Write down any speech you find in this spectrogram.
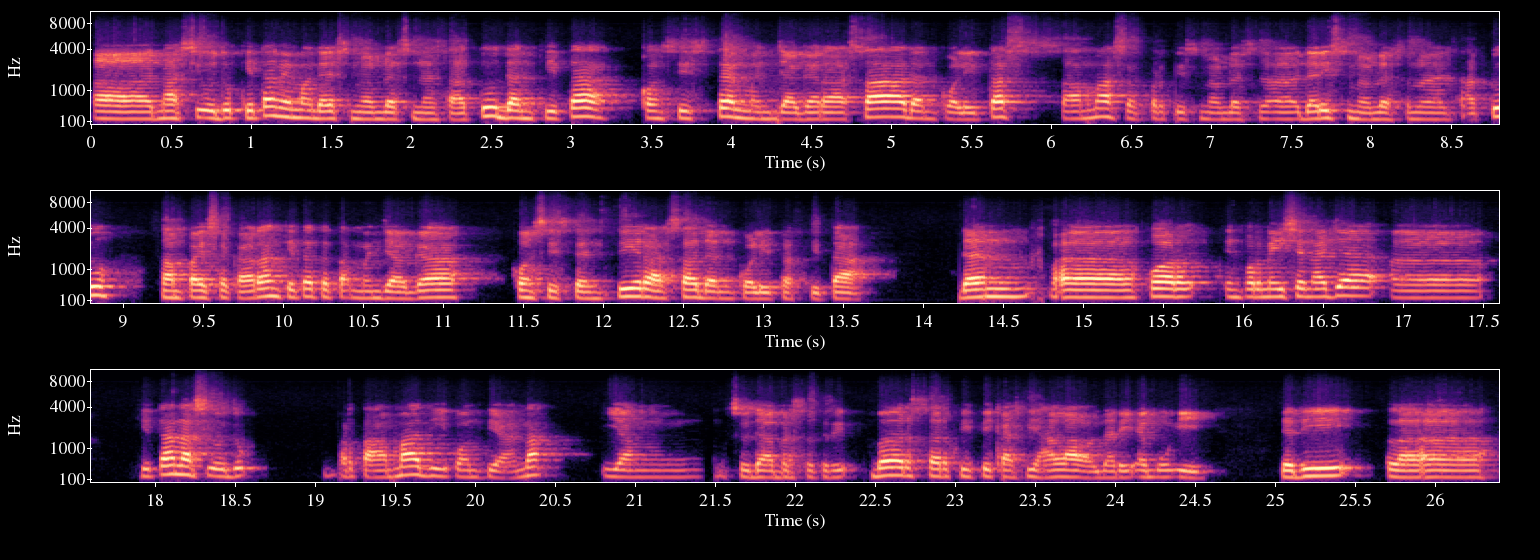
uh, nasi uduk kita memang dari 1991 dan kita konsisten menjaga rasa dan kualitas sama seperti 19 uh, eh, dari 1991 sampai sekarang kita tetap menjaga konsistensi rasa dan kualitas kita. Dan uh, for information aja uh, kita nasi uduk pertama di Pontianak yang sudah bersertifikasi halal dari MUI. Jadi lah,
